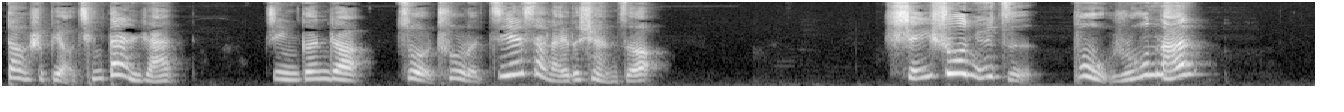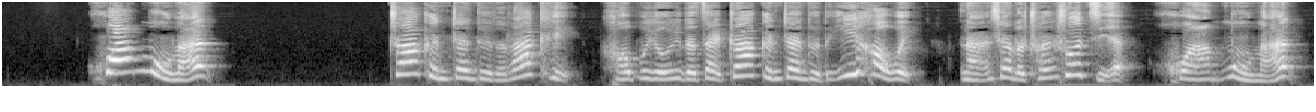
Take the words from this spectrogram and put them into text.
倒是表情淡然，紧跟着做出了接下来的选择。谁说女子不如男？花木兰，Dragon 战队的 Lucky 毫不犹豫的在 Dragon 战队的一号位拿下了传说姐花木兰。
